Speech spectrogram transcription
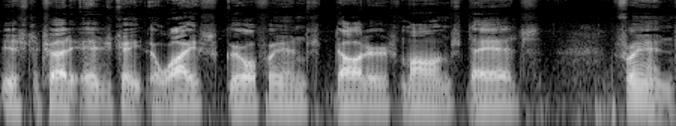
is to try to educate the wives, girlfriends, daughters, moms, dads, friends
